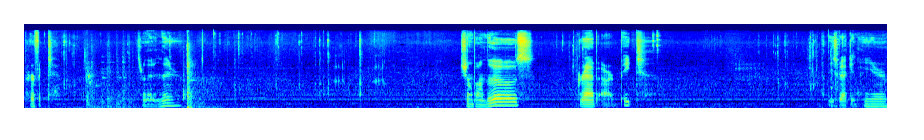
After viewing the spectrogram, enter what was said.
Perfect. Throw that in there. Jump on those. Grab our bait. Put these back in here.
